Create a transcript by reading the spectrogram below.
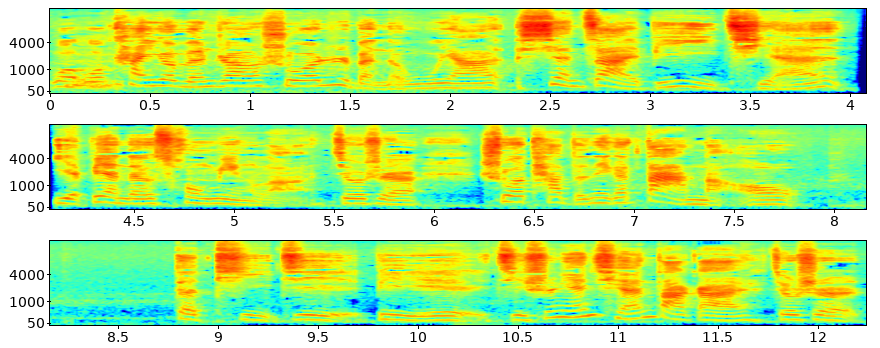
我我看一个文章说，日本的乌鸦现在比以前也变得聪明了，就是说它的那个大脑的体积比几十年前大概就是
